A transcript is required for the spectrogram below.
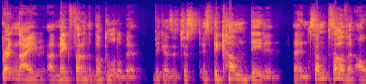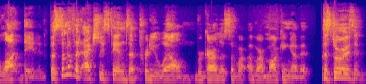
Brent and I uh, make fun of the book a little bit because it's just it's become dated and some some of it a lot dated but some of it actually stands up pretty well regardless of our, of our mocking of it. The stories that,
